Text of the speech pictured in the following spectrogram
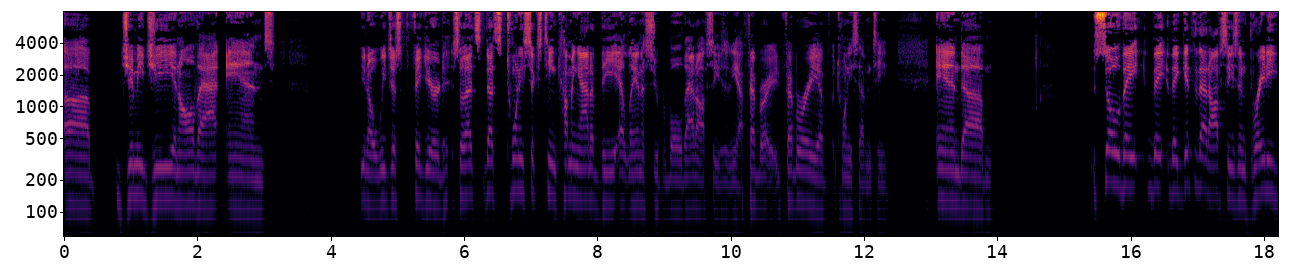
uh, Jimmy G and all that, and you know, we just figured so that's that's 2016 coming out of the Atlanta Super Bowl that offseason. Yeah, February February of 2017. And um so they they they get to that offseason. Brady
